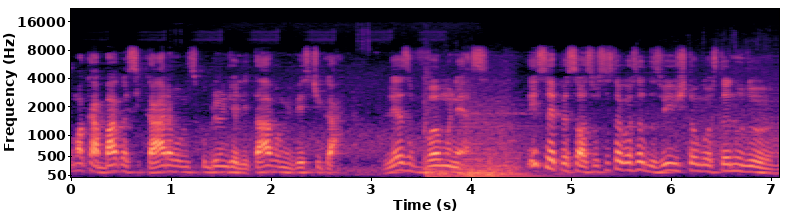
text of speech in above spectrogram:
vamos acabar com esse cara, vamos descobrir onde ele tá, vamos investigar. Beleza? Vamos nessa. É isso aí, pessoal. Se vocês estão gostando dos vídeos, estão gostando do,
